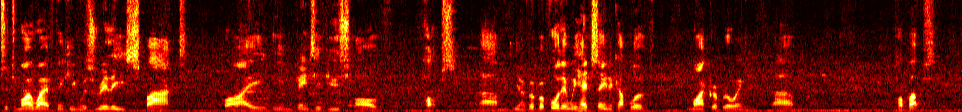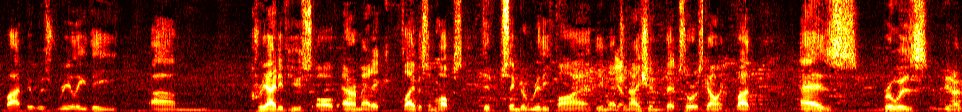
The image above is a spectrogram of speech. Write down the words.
to, to my way of thinking, was really sparked by the inventive use of hops. Um, you know, but before then we had seen a couple of microbrewing um, pop-ups, but it was really the um, creative use of aromatic, flavoursome hops that seemed to really fire the imagination that saw us going. But as brewers, you know,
